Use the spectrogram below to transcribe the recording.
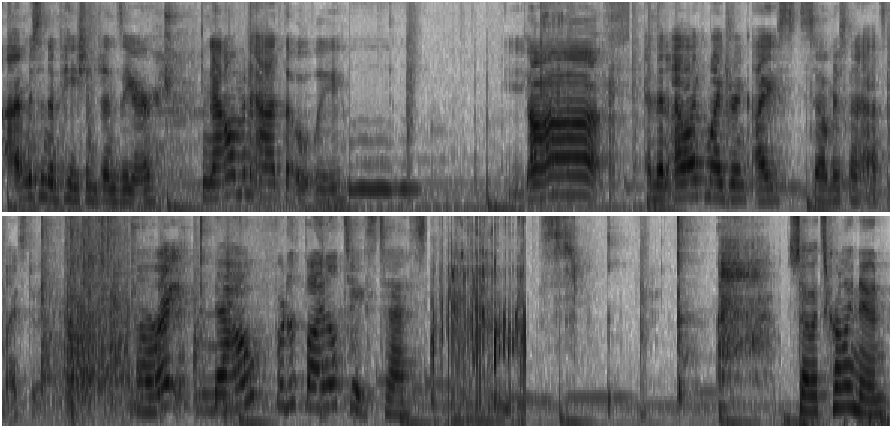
I'm just an impatient Gen Zer. Now I'm gonna add the Oatly. Yes! And then I like my drink iced, so I'm just gonna add some ice to it. All right, now for the final taste test. So it's currently noon.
